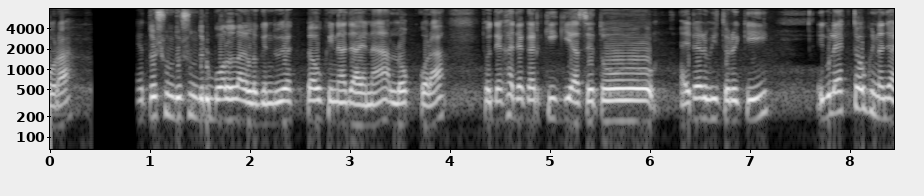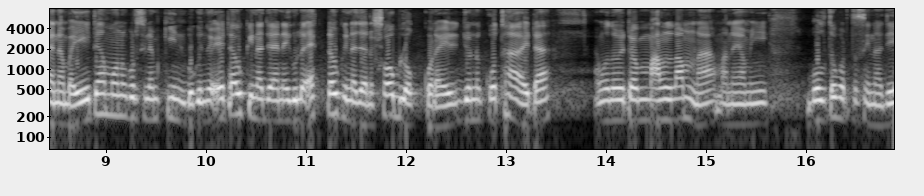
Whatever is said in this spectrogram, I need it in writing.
করা। এত সুন্দর সুন্দর বল লাগল কিন্তু একটাও কিনা যায় না লক করা। তো দেখা যাক আর কী কী আছে, তো এটার ভিতরে কি? এগুলো একটাও কিনা যায় না ভাই, এটা মনে করছিলাম কিনবো, কিন্তু এটাও কিনা যায় না, এগুলো একটাও কিনা যায় না, সব লক করা। এর জন্য কোথা এটা, আমি তো এটা মানলাম না মানে আমি বলতে পারতেছি না যে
